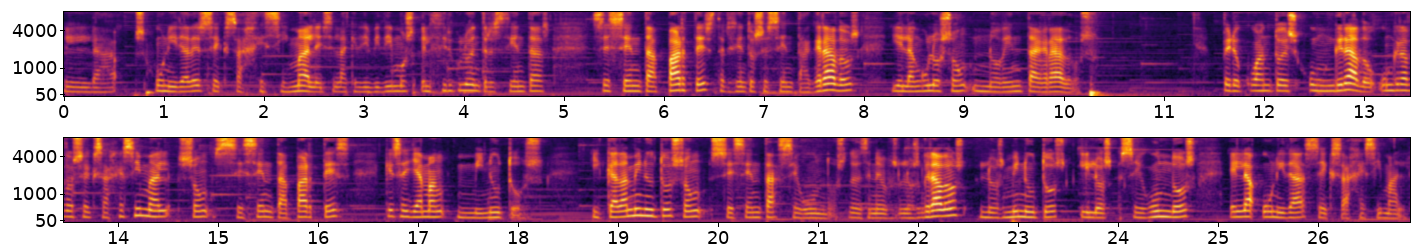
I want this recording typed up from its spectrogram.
las unidades sexagesimales, en la que dividimos el círculo en 360 partes, 360 grados, y el ángulo son 90 grados pero ¿cuánto es un grado? Un grado sexagesimal son 60 partes que se llaman minutos y cada minuto son 60 segundos. Entonces tenemos los grados, los minutos y los segundos en la unidad sexagesimal.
